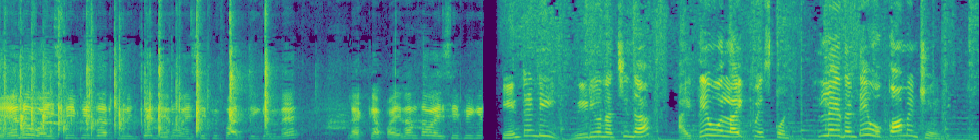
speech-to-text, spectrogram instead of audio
నేను వైసీపీ తరఫు నుంచే నేను వైసీపీ పార్టీ కిందే లెక్క. పైనంతా వైసీపీ ఏంటండి? వీడియో నచ్చిందా? అయితే ఓ లైక్ వేసుకోండి. లేదంటే ఓ కామెంట్ చేయండి.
